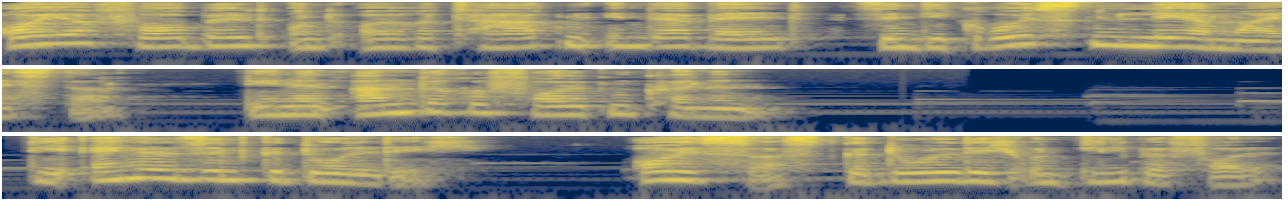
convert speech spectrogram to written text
Euer Vorbild und eure Taten in der Welt sind die größten Lehrmeister, denen andere folgen können. Die Engel sind geduldig, äußerst geduldig und liebevoll.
